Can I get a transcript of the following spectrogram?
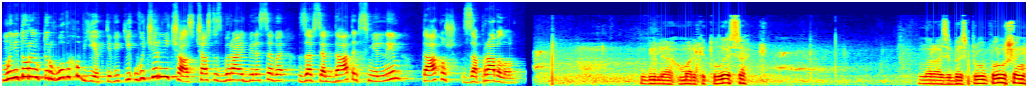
Моніторинг торгових об'єктів, які у вечірній час часто збирають біля себе завсягдатих смільним, також за правило. Біля маркету Леся. Наразі без правопорушень.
